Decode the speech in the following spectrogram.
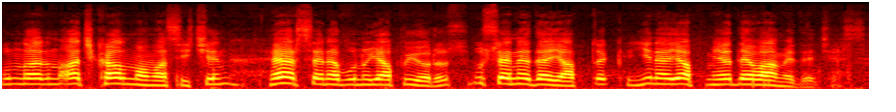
bunların aç kalmaması için her sene bunu yapıyoruz. Bu sene de yaptık. Yine yapmaya devam edeceğiz.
